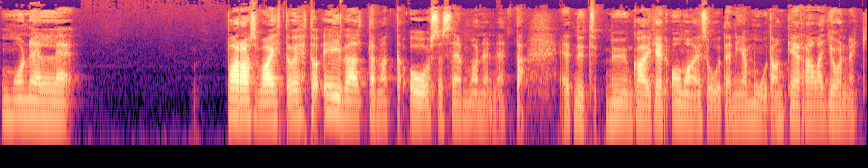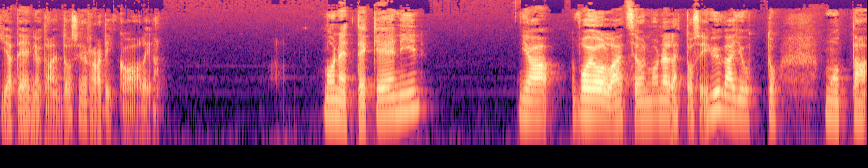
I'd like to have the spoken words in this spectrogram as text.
monelle paras vaihtoehto ei välttämättä ole se semmoinen, että, että nyt myyn kaiken omaisuuteni ja muutan kerralla jonnekin ja teen jotain tosi radikaalia. Monet tekee niin, ja voi olla, että se on monelle tosi hyvä juttu, mutta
